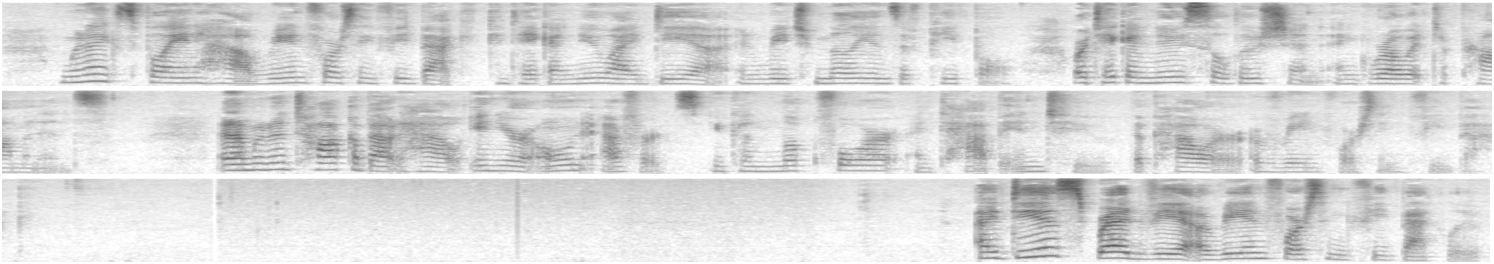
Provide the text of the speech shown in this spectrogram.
I'm going to explain how reinforcing feedback can take a new idea and reach millions of people, or take a new solution and grow it to prominence. And I'm going to talk about how in your own efforts you can look for and tap into the power of reinforcing feedback. Ideas spread via a reinforcing feedback loop.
